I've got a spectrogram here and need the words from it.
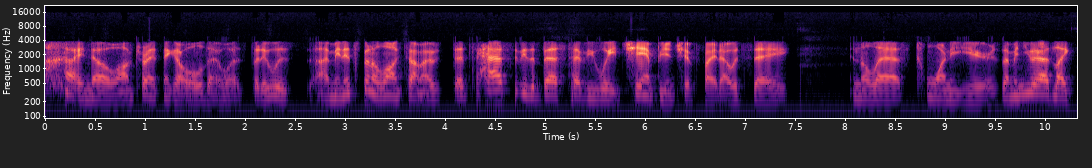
I know. I'm trying to think how old I was, but it was. I mean, it's been a long time. I was, that has to be the best heavyweight championship fight I would say in the last 20 years. I mean, you had like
